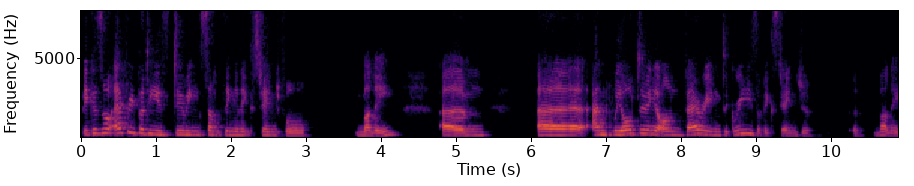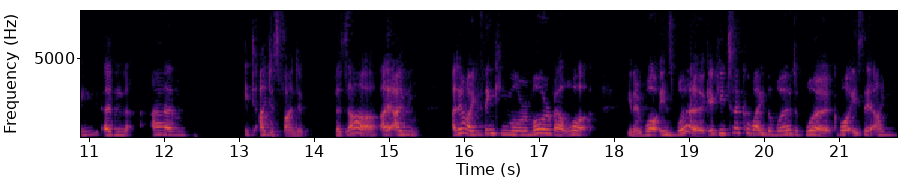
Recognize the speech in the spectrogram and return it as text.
because not everybody is doing something in exchange for money. Um, uh, and we are doing it on varying degrees of exchange of of money, and um, it, I just find it bizarre. I, I'm I don't know. I'm thinking more and more about what you know. What is work? If you took away the word of work, what is it I'm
